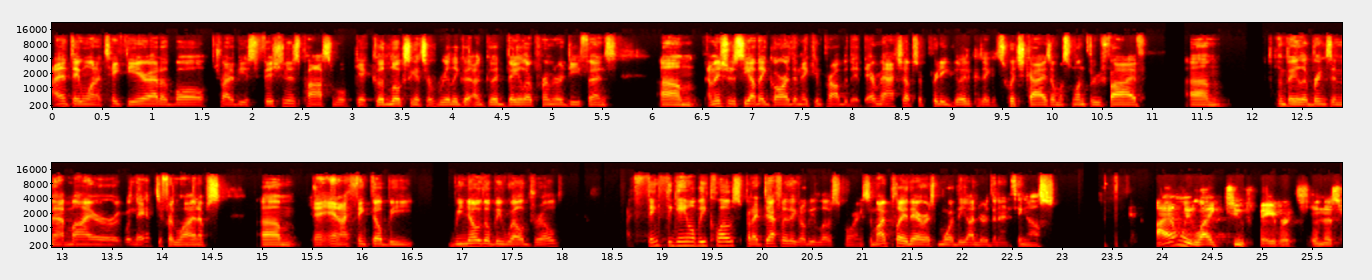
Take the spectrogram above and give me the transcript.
I think they want to take the air out of the ball, try to be as efficient as possible, get good looks against a really good, a good Baylor perimeter defense. Um, I'm interested to see how they guard them. They can probably their matchups are pretty good because they can switch guys almost one through five. Um, when Baylor brings in Matt Mayer, when they have different lineups, um, and, and I think they'll be. We know they'll be well drilled. I think the game will be close, but I definitely think it'll be low scoring. So my play there is more the under than anything else. I only like two favorites in this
